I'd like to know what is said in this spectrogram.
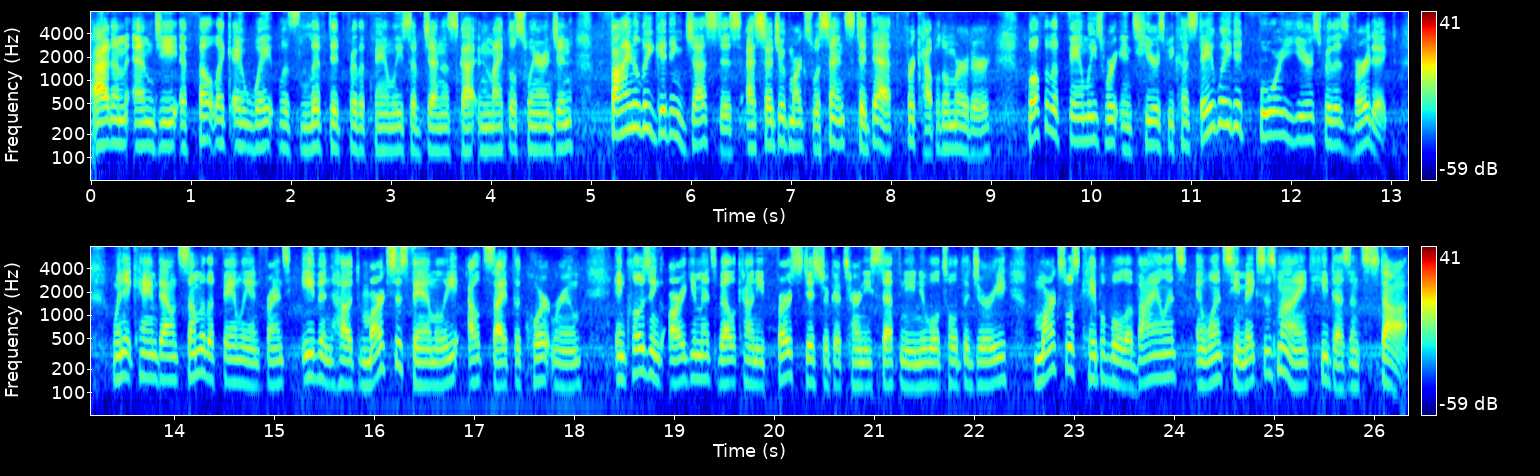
Adam MG, it felt like a weight was lifted for the families of Jenna Scott and Michael Swearingen, finally getting justice as Cedric Marks was sentenced to death for capital murder. Both of the families were in tears because they waited four years for this verdict. When it came down, some of the family and friends even hugged Marks's family outside the courtroom. In closing arguments, Bell County 1st District Attorney Stephanie Newell told the jury Marks was capable of violence, and once he makes his mind, he doesn't stop.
